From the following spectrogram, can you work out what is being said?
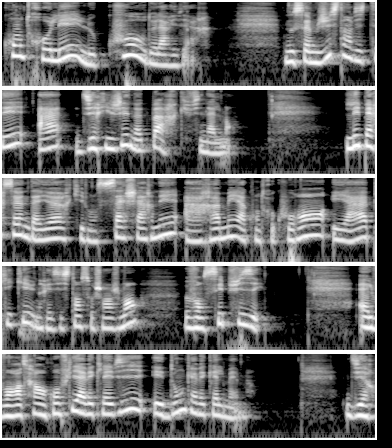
contrôler le cours de la rivière. Nous sommes juste invités à diriger notre barque finalement. Les personnes d'ailleurs qui vont s'acharner à ramer à contre-courant et à appliquer une résistance au changement vont s'épuiser. Elles vont rentrer en conflit avec la vie et donc avec elles-mêmes. Dire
